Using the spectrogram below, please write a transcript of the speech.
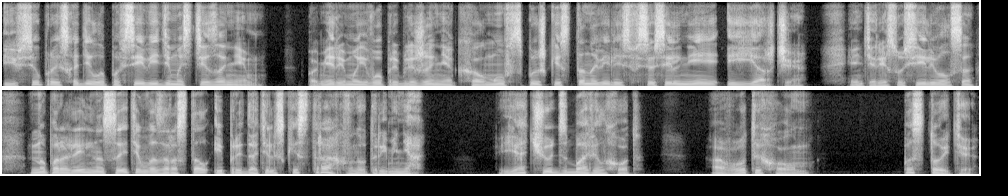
и все происходило, по всей видимости, за ним. По мере моего приближения к холму вспышки становились все сильнее и ярче. Интерес усиливался, но параллельно с этим возрастал и предательский страх внутри меня. Я чуть сбавил ход. А вот и холм. Постойте.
